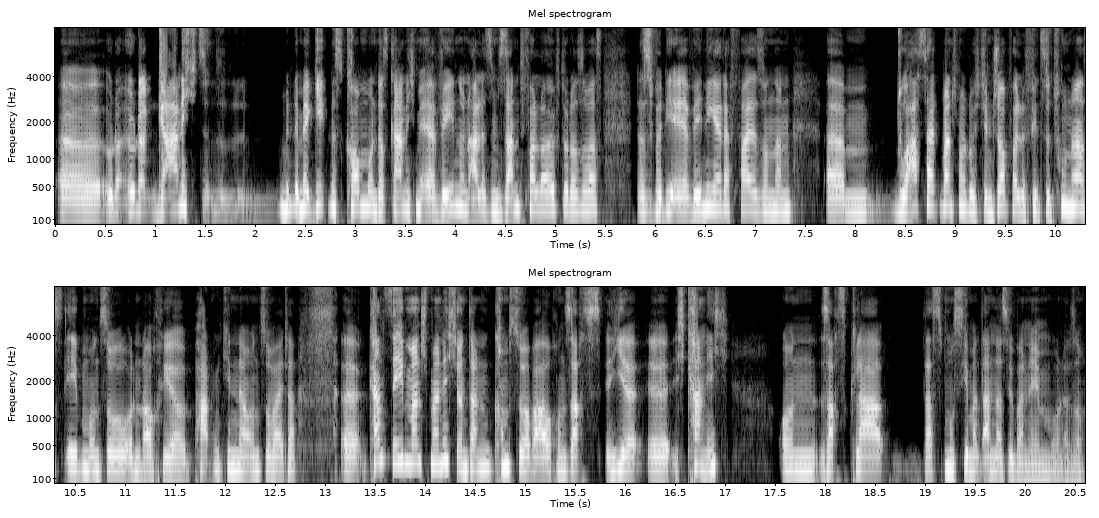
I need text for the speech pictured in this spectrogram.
äh, oder, oder gar nicht äh, mit einem Ergebnis kommen und das gar nicht mehr erwähnen und alles im Sand verläuft oder sowas. Das ist bei dir eher weniger der Fall, sondern ähm, du hast halt manchmal durch den Job, weil du viel zu tun hast eben und so und auch hier Patenkinder und so weiter, äh, kannst du eben manchmal nicht und dann kommst du aber auch und sagst hier, äh, ich kann nicht und sagst klar, das muss jemand anders übernehmen oder so.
